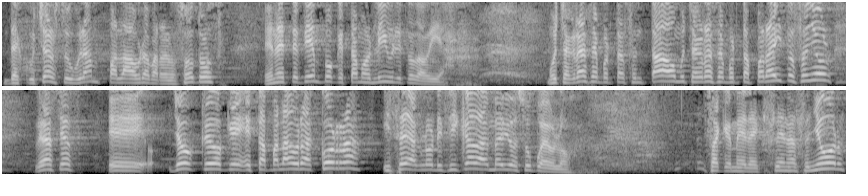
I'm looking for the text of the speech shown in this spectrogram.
de escuchar su gran palabra para nosotros en este tiempo que estamos libres todavía. Muchas gracias por estar sentado, muchas gracias por estar paradito, Señor. Gracias. Eh, yo creo que esta palabra corra y sea glorificada en medio de su pueblo. Sáqueme la escena, Señor,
